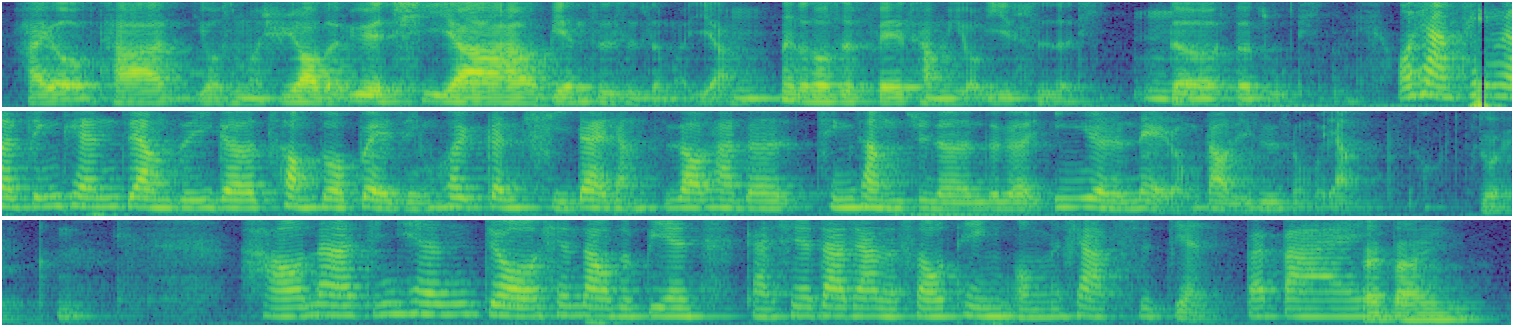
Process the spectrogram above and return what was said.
还有它有什么需要的乐器啊，还有编制是怎么样，那个都是非常有意思的题的的主题。我想听了今天这样子一个创作背景，会更期待想知道他的清唱剧的这个音乐的内容到底是什么样子。对，好，那今天就先到这边，感谢大家的收听，我们下次见，拜拜。拜拜。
